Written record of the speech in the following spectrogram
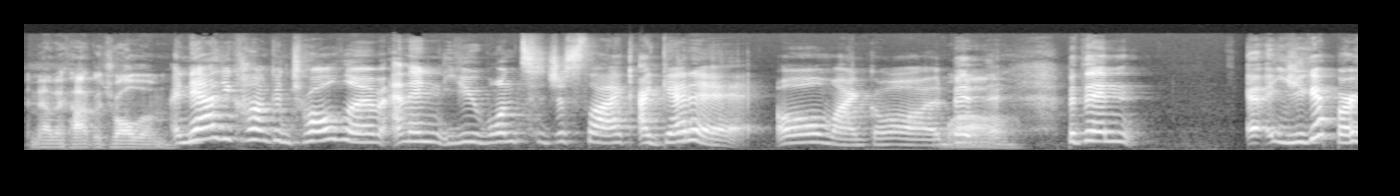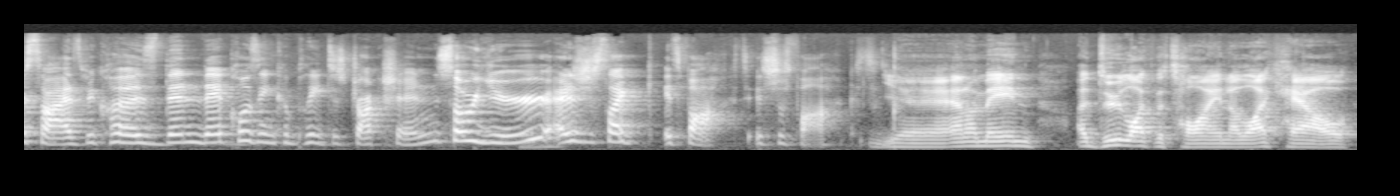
And now they can't control them. and now you can't control them, and then you want to just like, I get it. Oh my god! But Wow. but then uh, you get both sides because then they're causing complete destruction. So are you, and it's just like it's fucked. It's just fucked. Yeah, and I mean, I do like the tie-in. I like how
